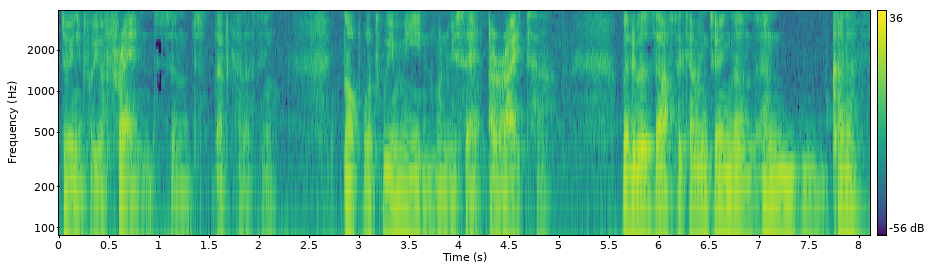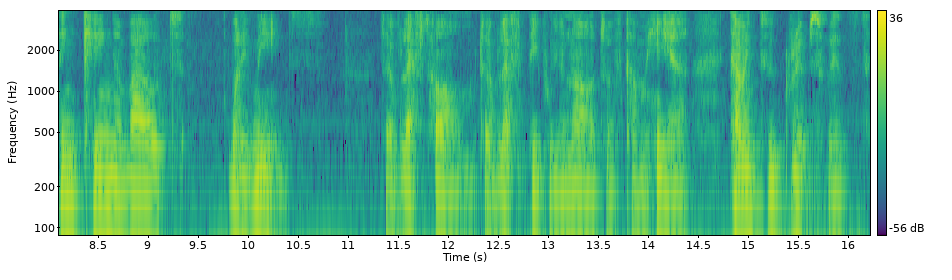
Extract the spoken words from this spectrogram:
doing it for your friends and that kind of thing. Not what we mean when we say a writer. But it was after coming to England and kind of thinking about what it means to have left home, to have left people you know, to have come here, coming to grips with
